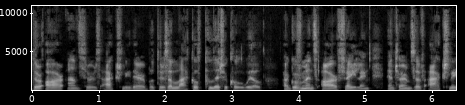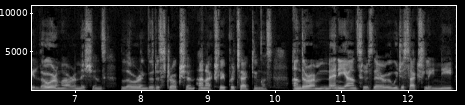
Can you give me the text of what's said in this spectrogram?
There are answers actually there, but there's a lack of political will. Our governments are failing in terms of actually lowering our emissions, lowering the destruction, and actually protecting us. And there are many answers there. We just actually need,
